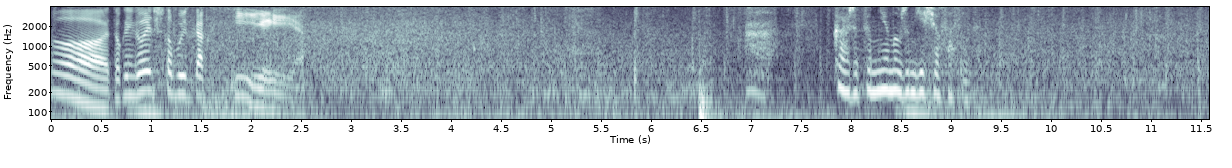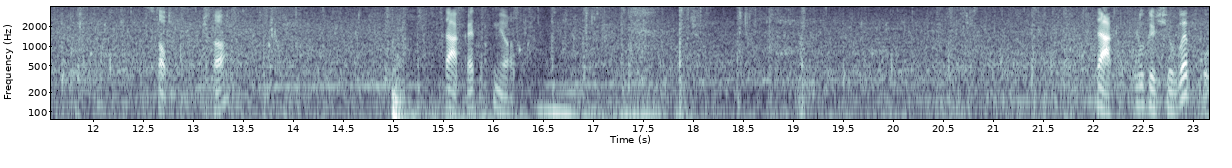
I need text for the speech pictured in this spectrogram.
Ой, только не говорите, что будет как в Сирии. Кажется, мне нужен еще сосуд. Стоп. Что? Так, этот мертв. Так, выключу вебку.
